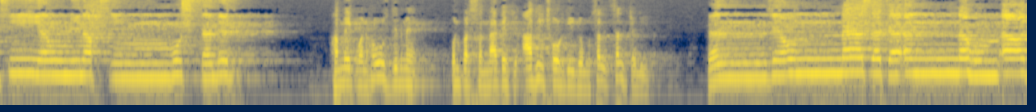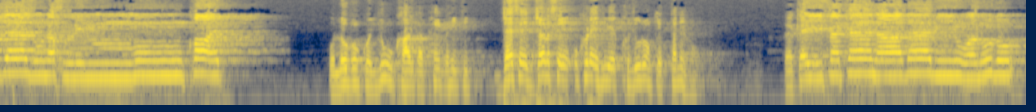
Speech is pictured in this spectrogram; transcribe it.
في يوم نحس مستمر. ہم نے ایک منحوس دن میں ان پر سناٹے کی آدھی چھوڑ دی جو مسلسل چلی۔ تنزع الناس كأنهم أعجاز نخل منقعد۔ وہ لوگوں کو یوں اکھاڑ کر پھینک رہی تھی جیسے جڑ سے اکھڑے ہوئے کھجوروں کے تنے ہوں۔ فكيف كان عذابي ونذر۔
